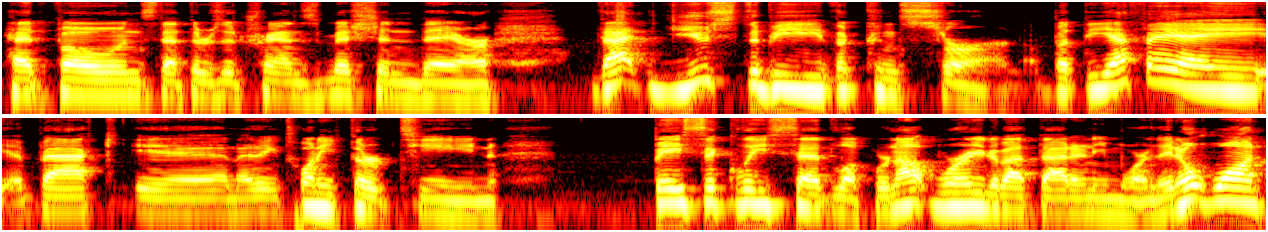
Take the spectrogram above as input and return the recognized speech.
headphones, that there's a transmission there. That used to be the concern. But the FAA back in, I think, 2013 basically said, look, we're not worried about that anymore. They don't want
